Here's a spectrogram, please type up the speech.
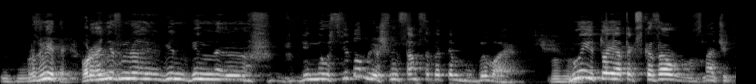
Мгм. Розумієте, організм він, він, е, він не усвідомлює, що він сам себе тим вбиває. Мгм. Ну і то я так сказав, значить,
